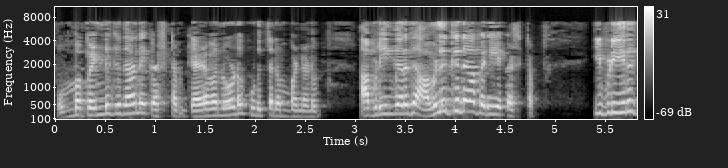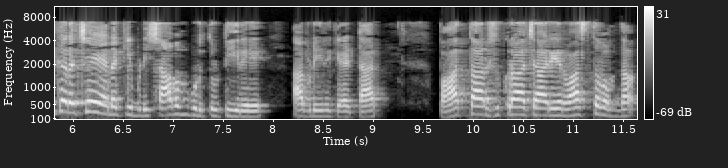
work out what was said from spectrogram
உம்ம பெண்ணுக்கு தானே கஷ்டம் கிழவனோட குடுத்தனம் பண்ணணும். அப்படிங்கறது அவளுக்குனா பெரிய கஷ்டம். இப்படி இருக்கிறச்சே எனக்கு இப்படி சாபம் கொடுத்துட்டீரே அப்படின்னு கேட்டார். பார்த்தார் சுக்கராச்சாரியர் வாஸ்தவம் தான்.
